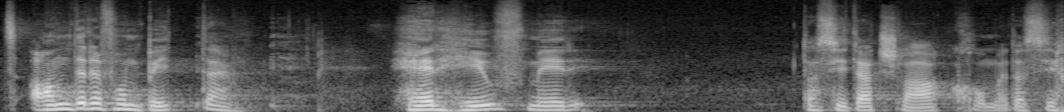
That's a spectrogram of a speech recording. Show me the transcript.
Das andere vom Bitten. Herr, hilf mir, dass ich da zu Schlag komme, dass ich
